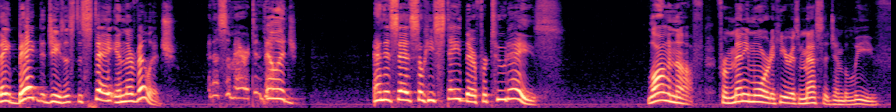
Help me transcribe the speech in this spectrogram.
they begged Jesus to stay in their village, in a Samaritan village. And it says, so he stayed there for two days, long enough for many more to hear his message and believe.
